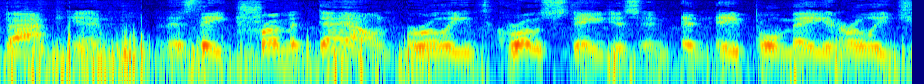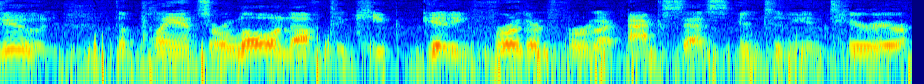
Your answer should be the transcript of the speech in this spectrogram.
back in. And as they trim it down early in growth stages in, in April, May, and early June, the plants are low enough to keep getting further and further access into the interior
